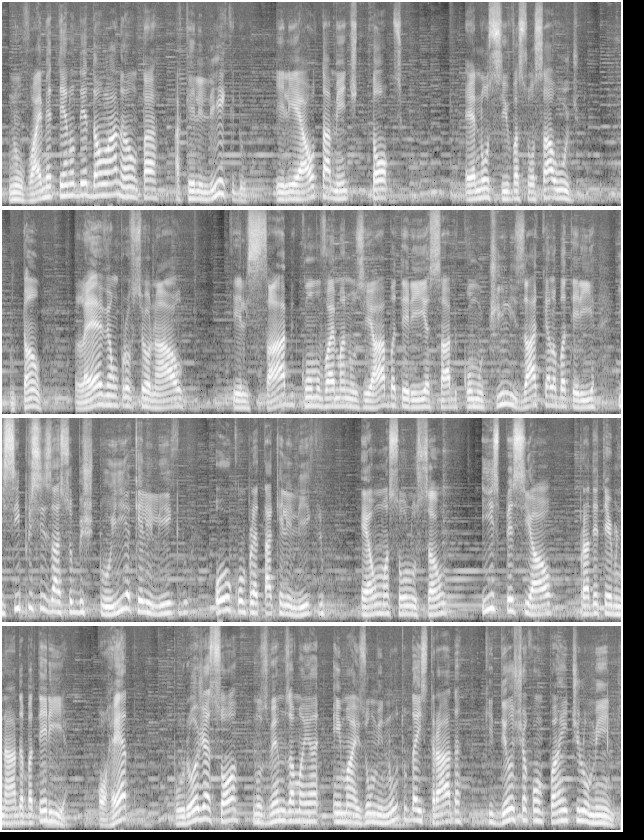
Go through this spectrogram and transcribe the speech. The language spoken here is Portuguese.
Não vai metendo o dedão lá não, tá? Aquele líquido, ele é altamente tóxico é nocivo à sua saúde. Então, leve a um profissional ele sabe como vai manusear a bateria, sabe como utilizar aquela bateria e se precisar substituir aquele líquido ou completar aquele líquido, é uma solução especial para determinada bateria, correto? Por hoje é só, nos vemos amanhã em mais um Minuto da Estrada que Deus te acompanhe e te ilumine.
